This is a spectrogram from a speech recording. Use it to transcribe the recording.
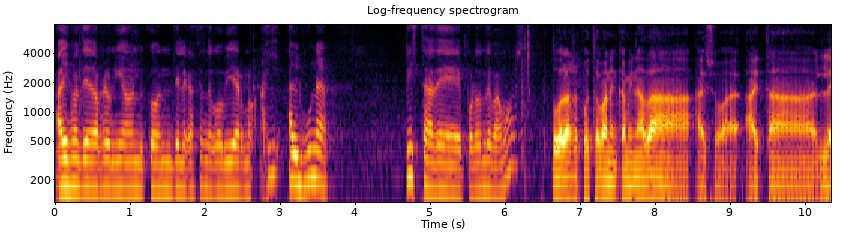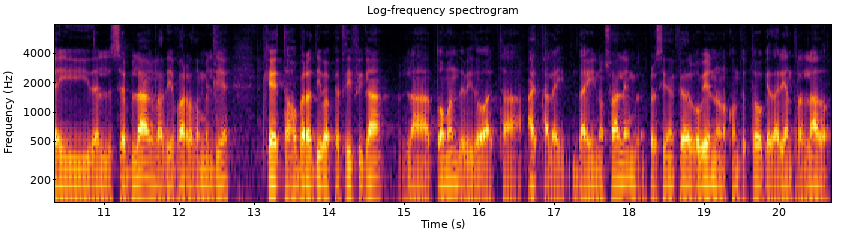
habéis mantenido reunión con delegación de gobierno. ¿Hay alguna pista de por dónde vamos? Todas las respuestas van encaminadas a, eso, a, esta ley del SEPLAC, la 10 barra 2010, que estas operativas específicas la toman debido a esta, a esta ley. De ahí no salen, la presidencia del gobierno nos contestó que darían traslado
